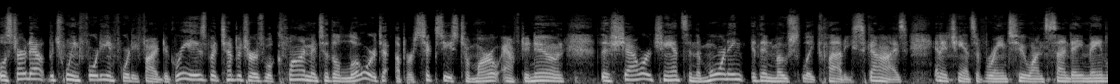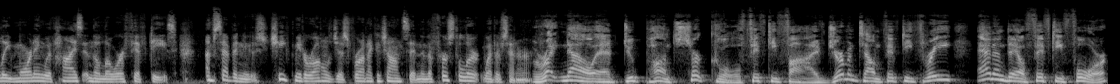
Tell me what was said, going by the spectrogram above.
We'll start out between 40 and 45 degrees, but temperatures will climb into the lower to upper 60s tomorrow afternoon. The shower chance in the morning, then mostly cloudy skies skies and a chance of rain too on Sunday, mainly morning with highs in the lower 50s. I'm 7 News Chief Meteorologist Veronica Johnson in the First Alert Weather Center. Right now at DuPont Circle 55, Germantown 53, Annandale 54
